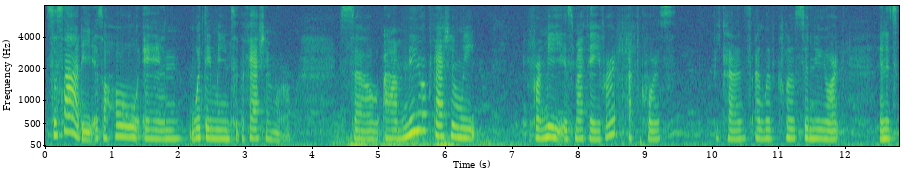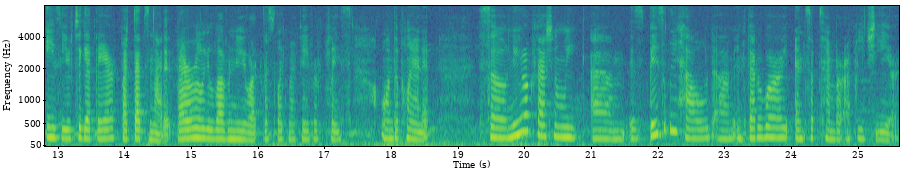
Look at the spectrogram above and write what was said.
society as a whole and what they mean to the fashion world. So, um, New York Fashion Week for me is my favorite, of course, because I live close to New York and it's easier to get there, but that's not it. But I really love New York. That's like my favorite place on the planet. So, New York Fashion Week um, is basically held um, in February and September of each year.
